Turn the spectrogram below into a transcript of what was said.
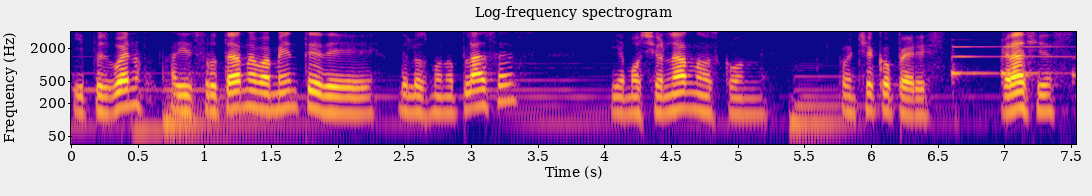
Y pues bueno, a disfrutar nuevamente de, de los monoplazas y emocionarnos con, con Checo Pérez. Gracias.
